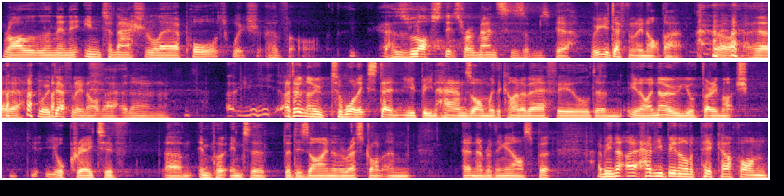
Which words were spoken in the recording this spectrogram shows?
rather than an international airport, which have has lost its romanticisms. Yeah, well, you're definitely not that. Right, yeah, yeah. We're definitely not that. No, no. I don't know to what extent you've been hands-on with the kind of airfield, and you know, I know you're very much your creative um, input into the design of the restaurant and and everything else. But I mean, uh, have you been able to pick up on,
